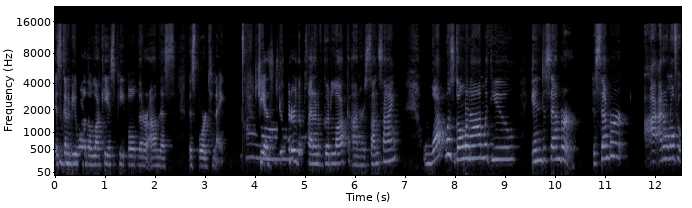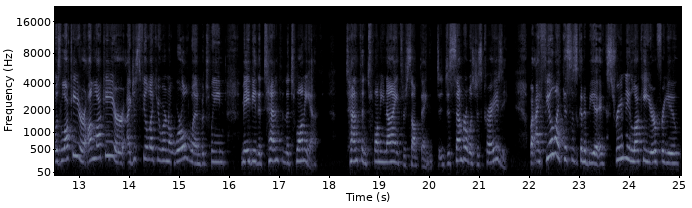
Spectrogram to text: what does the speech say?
is mm-hmm. going to be one of the luckiest people that are on this this board tonight. She has Jupiter, the planet of good luck, on her sun sign. What was going on with you in December? December, I, I don't know if it was lucky or unlucky, or I just feel like you were in a whirlwind between maybe the 10th and the 20th. 10th and 29th or something. December was just crazy. But I feel like this is going to be an extremely lucky year for you.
